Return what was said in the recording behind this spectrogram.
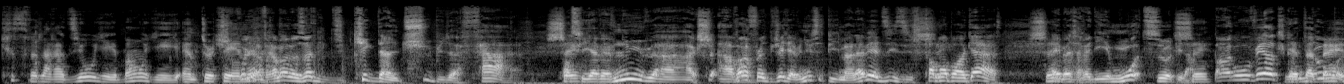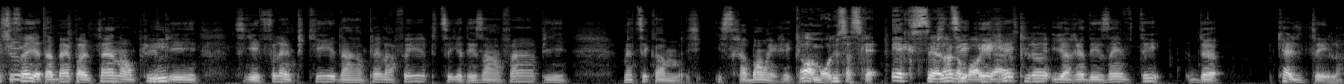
Chris fait de la radio, il est bon, il est pas, il a entertainant. vraiment besoin du kick dans le dessus puis de faire. Parce qu'il avait venu à- avant Fred Budget, il avait venu ici puis il m'en avait dit, il dit, je mon podcast. Eh ben, ça fait des mois de ça, puis là, bango vite, je suis c'est ça, il était bien pas le temps non plus, Mm. puis il est full impliqué dans plein d'affaires, puis tu sais, il y a des enfants, puis mais tu sais, comme, il serait bon, Eric. là. Oh mon dieu, ça serait excellent comme podcast. Eric, là, il y aurait des invités de qualité, là.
